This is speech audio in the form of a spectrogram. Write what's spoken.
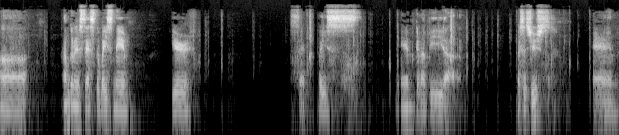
Uh, I'm gonna set the base name here. Set base name gonna be uh, messages and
